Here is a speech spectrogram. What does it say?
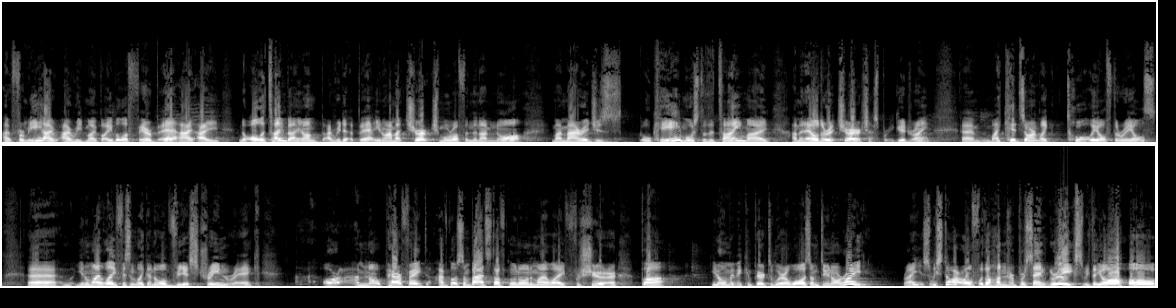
I for me, I, I, read my Bible a fair bit. I, I all the time, but, you know, I'm, i read it a bit. You know, I'm at church more often than I'm not. My marriage is okay most of the time. I, I'm an elder at church. That's pretty good, right? Um, my kids aren't like totally off the rails. Uh, you know, my life isn't like an obvious train wreck. Or I'm not perfect. I've got some bad stuff going on in my life for sure. But, you know, maybe compared to where I was, I'm doing all right right? So we start off with 100% grace. We think, oh,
